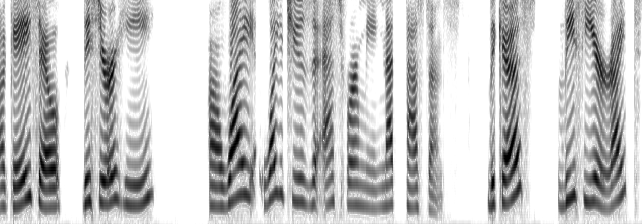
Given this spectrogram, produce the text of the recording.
Okay, so this year he. Uh, why why you choose as for me, not past tense? Because this year, right?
